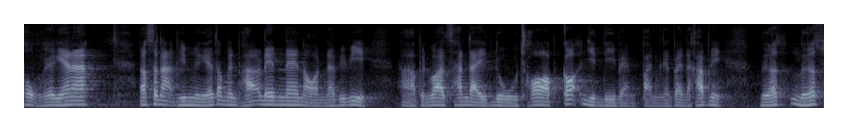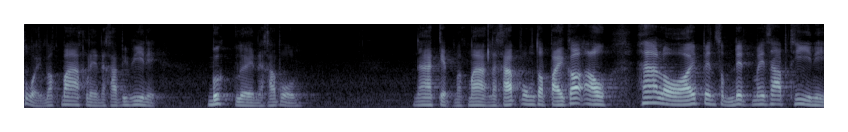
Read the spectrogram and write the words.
ผงอย่างเงี้ยนะลักษณะพิมพ์อย่างเงี้ยต้องเป็นพระเล่นแน่นอนนะพี่ๆอ่เป็นว่าท่านใดดูชอบก็ยินดีแบ่งปันกันไปนะครับนี่เนื้อเนื้อสวยมากๆเลยนะครับพี่ๆนี่บึกเลยนะครับผมน่าเก็บมากๆนะครับ องค์ต่อไปก็เอา 500 เป็นสมเด็จไม่ทราบที่นี่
